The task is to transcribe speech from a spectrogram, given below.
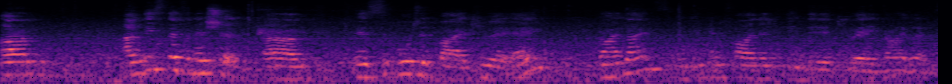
Um, and this definition um, is supported by QAA guidelines, and you can find it in the QA guidelines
